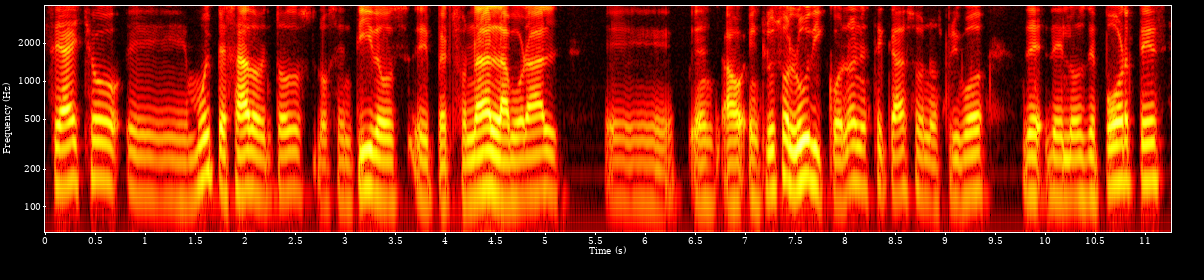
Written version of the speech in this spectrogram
se ha hecho eh, muy pesado en todos los sentidos, eh, personal, laboral, eh, incluso lúdico, ¿no? En este caso nos privó de, los deportes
